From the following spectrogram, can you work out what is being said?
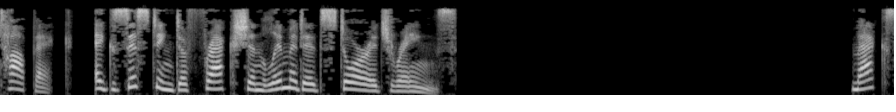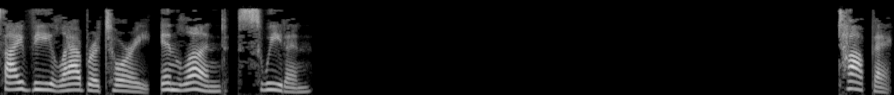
Topic: Existing diffraction limited storage rings. Max IV Laboratory, in Lund, Sweden Topic:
